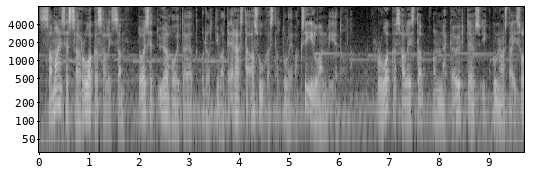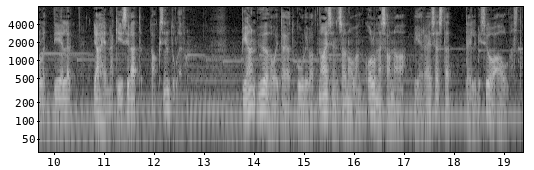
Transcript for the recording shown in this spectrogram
samaisessa ruokasalissa toiset yöhoitajat odottivat erästä asukasta tulevaksi illanvietolta. Ruokasalista on näköyhteys ikkunoista isolle tielle ja he näkisivät taksin tulevan. Pian yöhoitajat kuulivat naisen sanovan kolme sanaa viereisestä televisioaulasta.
